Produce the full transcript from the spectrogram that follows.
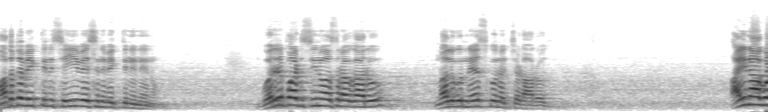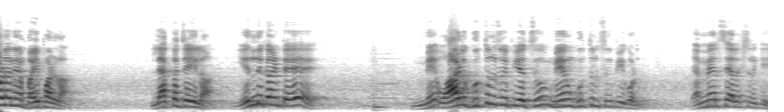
మొదట వ్యక్తిని చెయ్యి వేసిన వ్యక్తిని నేను. గొర్రెపాటి శ్రీనివాసరావు గారు నలుగురు నేసుకొని వచ్చాడు ఆ రోజు. అయినా కూడా నేను భయపడలా లెక్క చేయలా. ఎందుకంటే మే వాళ్ళు గుర్తులు చూపించచ్చు మేము గుర్తులు చూపించకూడదు ఎమ్మెల్సీ ఎలక్షన్కి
